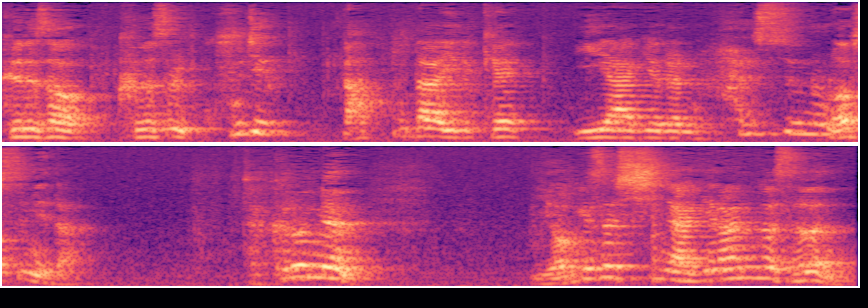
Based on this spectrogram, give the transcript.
그래서 그것을 굳이 나쁘다 이렇게 이야기를 할 수는 없습니다. 자 그러면 여기서 신약이라는 것은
